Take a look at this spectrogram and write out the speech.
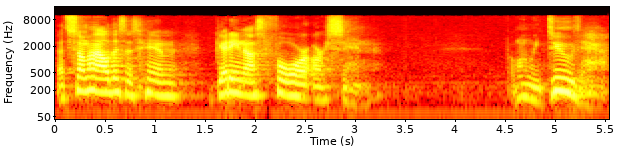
That somehow this is Him getting us for our sin. But when we do that,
